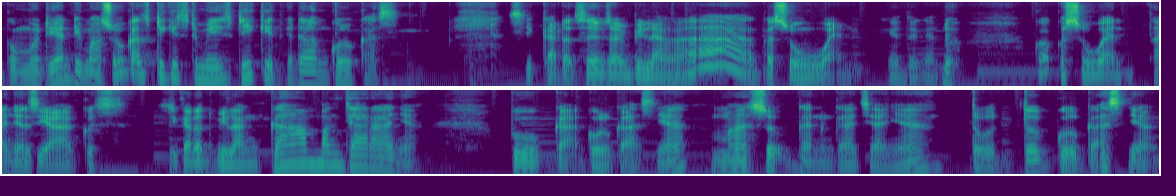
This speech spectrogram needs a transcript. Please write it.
kemudian dimasukkan sedikit demi sedikit ke dalam kulkas. Si Kadot sampai bilang, ah kesuwen, gitu kan. Duh, kok kesuwen? Tanya si Agus. Si Kadot bilang, gampang caranya. Buka kulkasnya, masukkan gajahnya, tutup kulkasnya.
